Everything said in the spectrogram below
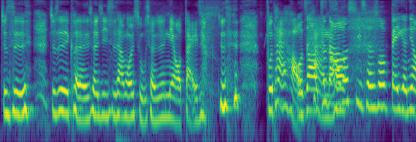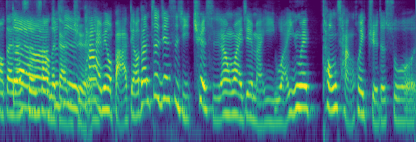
就是就是，可能设计师他们会俗称就是尿袋这样，就是不太好看。我知道，然后都戏称说背个尿袋在身上的感觉。就是他还没有拔掉，但这件事情确实让外界蛮意外，因为通常会觉得说，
